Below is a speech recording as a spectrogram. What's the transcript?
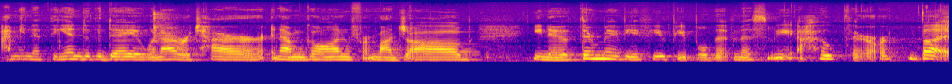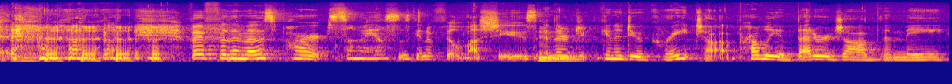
I mean, at the end of the day, when I retire and I'm gone from my job, you know, there may be a few people that miss me. I hope there are, but but for the most part, somebody else is going to fill my shoes, and they're mm. going to do a great job, probably a better job than me.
